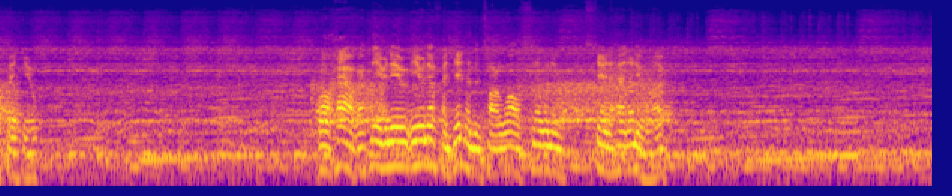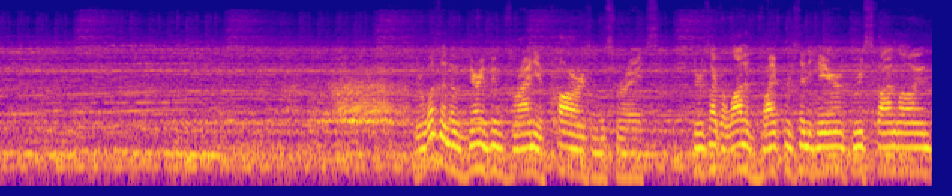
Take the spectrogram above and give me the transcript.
the thank you. Well, how? Think even, even if I did have the tire wall, I still would have stayed ahead anyway. There wasn't a very big variety of cars in this race. There's like a lot of Vipers in here, three Skylines.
